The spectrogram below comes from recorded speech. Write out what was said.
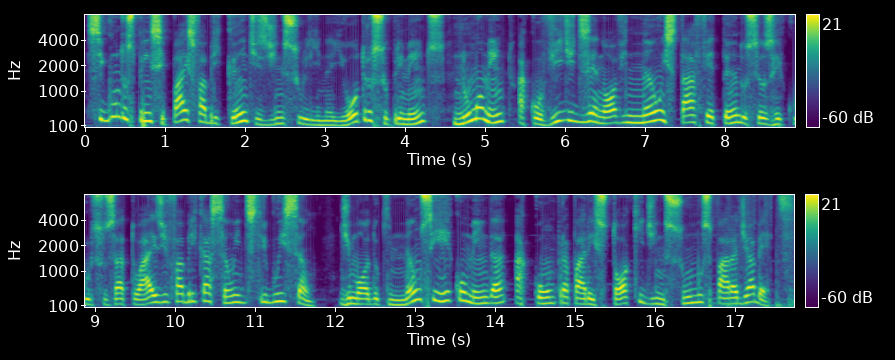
Segundo os principais fabricantes de insulina e outros suprimentos, no momento, a Covid-19 não está afetando seus recursos atuais de fabricação e distribuição, de modo que não se recomenda a compra para estoque de insumos para diabetes.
